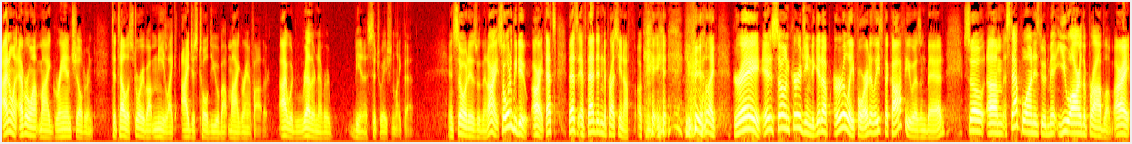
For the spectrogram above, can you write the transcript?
I don't ever want my grandchildren to tell a story about me like I just told you about my grandfather. I would rather never be in a situation like that. And so it is with men. All right, so what do we do? All right, that's that's if that didn't depress you enough, okay. You're like, great. It is so encouraging to get up early for it. At least the coffee wasn't bad. So um, step one is to admit you are the problem. All right.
